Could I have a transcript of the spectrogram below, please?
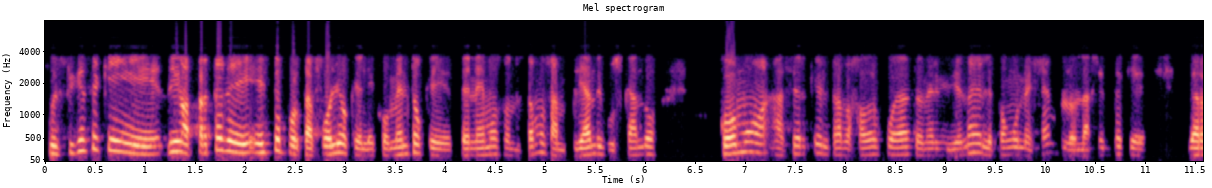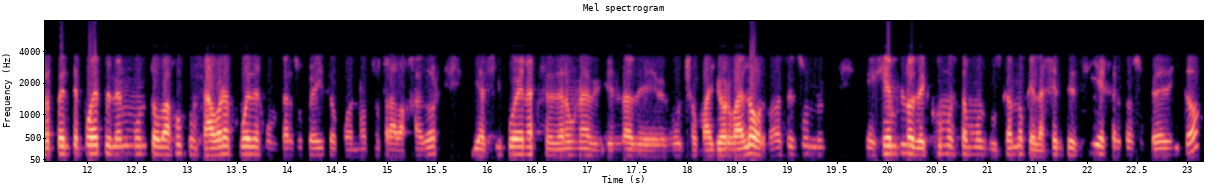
Pues fíjese que, digo, aparte de este portafolio que le comento que tenemos, donde estamos ampliando y buscando cómo hacer que el trabajador pueda tener vivienda. Le pongo un ejemplo, la gente que de repente puede tener un monto bajo, pues ahora puede juntar su crédito con otro trabajador y así pueden acceder a una vivienda de mucho mayor valor, ¿no? Ese es un ejemplo de cómo estamos buscando que la gente sí ejerza su crédito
